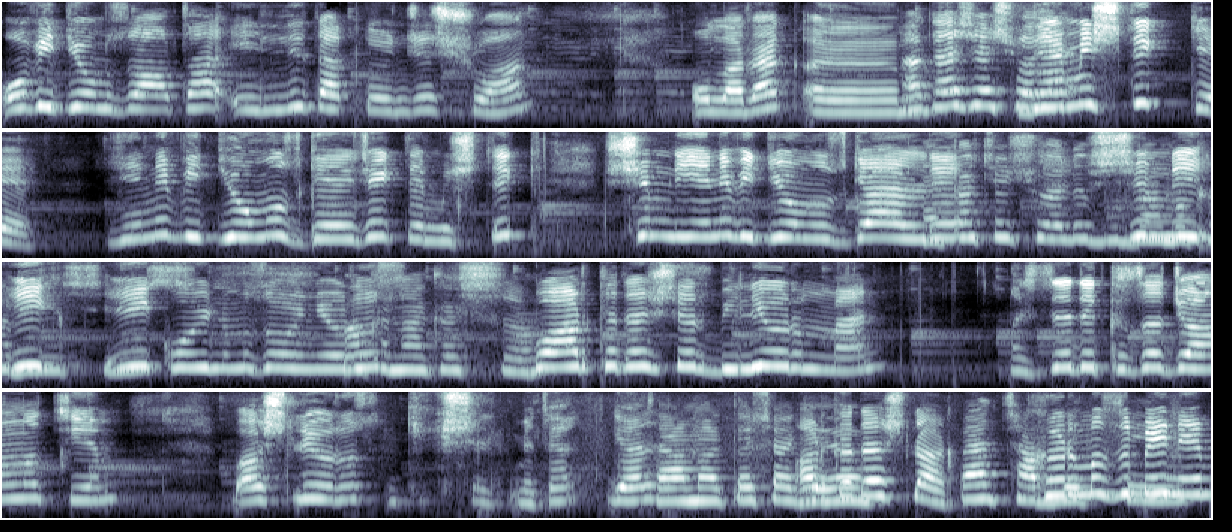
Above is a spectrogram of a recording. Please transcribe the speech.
O videomuzu alta 50 dakika önce şu an olarak e, Arkadaşlar şöyle demiştik ki yeni videomuz gelecek demiştik. Şimdi yeni videomuz geldi. arkadaşlar şöyle buradan Şimdi ilk ilk oyunumuzu oynuyoruz. Bakın arkadaşlar. Bu arkadaşlar biliyorum ben. Size de kısaca anlatayım. Başlıyoruz. İki kişilik Mete. Gel. Tamam arkadaşlar. Arkadaşlar Ben kırmızı benim.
